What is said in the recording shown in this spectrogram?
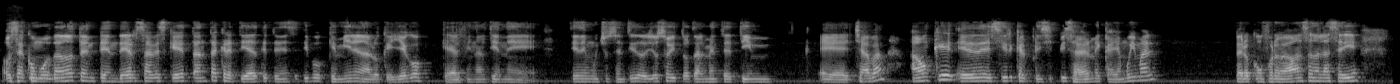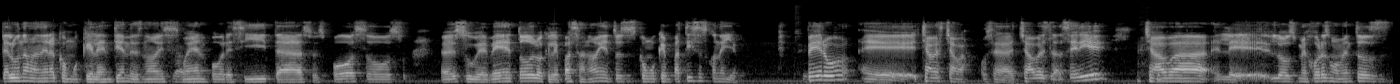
O sea, como dándote a entender, ¿sabes qué? Tanta creatividad que tiene este tipo, que miren a lo que llegó, que al final tiene, tiene mucho sentido. Yo soy totalmente team eh, Chava, aunque he de decir que al principio Isabel me caía muy mal, pero conforme va avanzando en la serie, de alguna manera como que la entiendes, ¿no? Dices, bueno, pobrecita, su esposo, eh, su, bebé, todo lo que le pasa, ¿no? Y entonces como que empatizas con ella. Pero eh, Chava es Chava, o sea, Chava es la serie, Chava, los mejores momentos,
